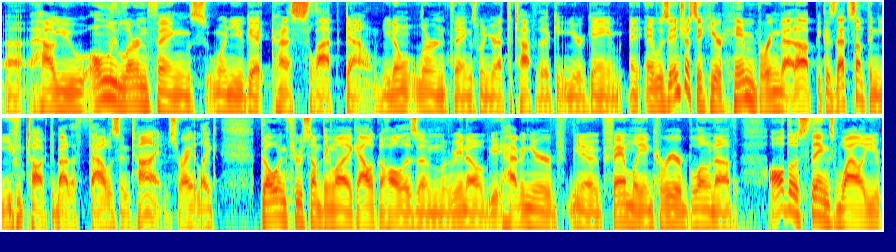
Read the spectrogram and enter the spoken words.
uh, how you only learn things when you get kind of slapped down. You don't learn things when you're at the top of the, your game. And, and, it was interesting to hear him bring that up because that's something you've talked about a thousand times, right? Like going through something like alcoholism, you know, having your you know family and career blown up, all those things, while you're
